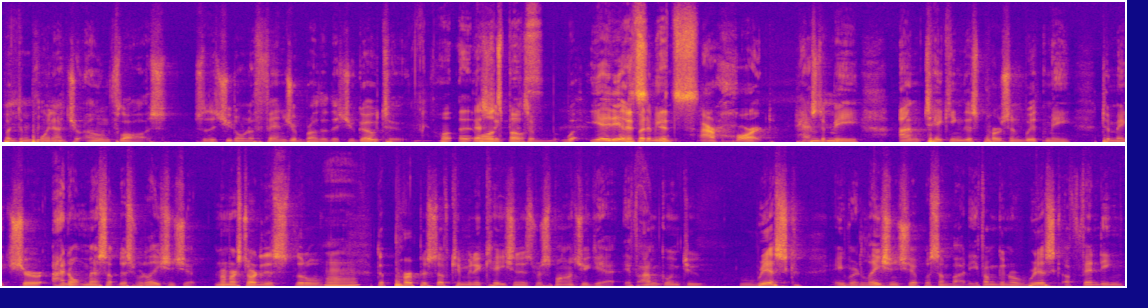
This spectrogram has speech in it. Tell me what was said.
but to point mm-hmm. out your own flaws so that you don't offend your brother that you go to. Well, it, That's well the- it's both. that's a- well, yeah, it is. It's- but I mean, it's- our heart has to be. Mm-hmm. I'm taking this person with me to make sure I don't mess up this relationship. Remember, I started this little. Mm-hmm. The purpose of communication is response you get. If I'm going to risk a relationship with somebody, if I'm going to risk offending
